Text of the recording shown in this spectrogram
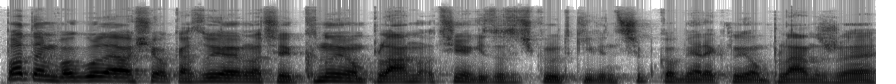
Potem w ogóle się okazuje, znaczy knują plan, odcinek jest dosyć krótki, więc szybko w miarę knują plan, że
